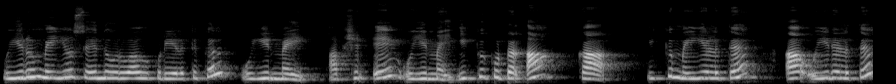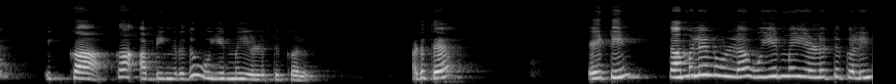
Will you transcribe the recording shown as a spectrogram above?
உயிரும் மெய்யும் சேர்ந்து உருவாகக்கூடிய எழுத்துக்கள் உயிர்மெய். ஆப்ஷன் ஏ உயிர்மெய். இக்கு குட்டல் ஆ கா. இக்கு மெய்யெழுத்து அ உயிரெழுத்து இக்கா. க அப்படிங்கிறது உயிர்மெய் எழுத்துக்கள். அடுத்து எயிட்டீன் தமிழில் உள்ள உயிர்மெய் எழுத்துக்களின்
